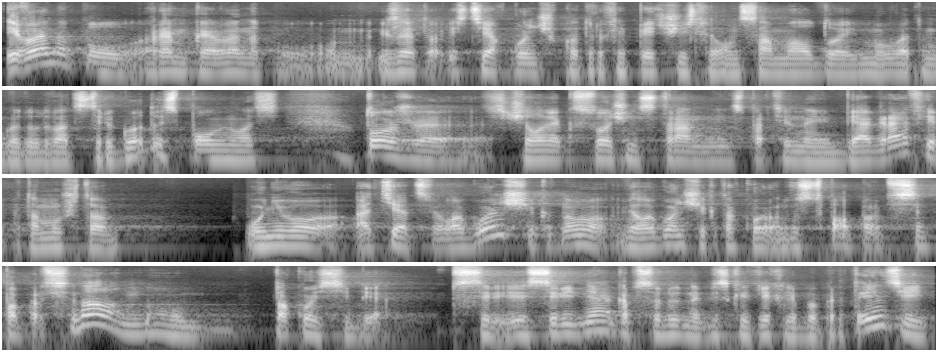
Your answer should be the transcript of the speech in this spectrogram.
И Венепул, Ремко Венепул, он из, этого, из тех гонщиков, которых я перечислил, он сам молодой, ему в этом году 23 года исполнилось. Тоже человек с очень странной спортивной биографией, потому что у него отец велогонщик, но велогонщик такой, он выступал по профессионалам, но такой себе. Средняк абсолютно без каких-либо претензий.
